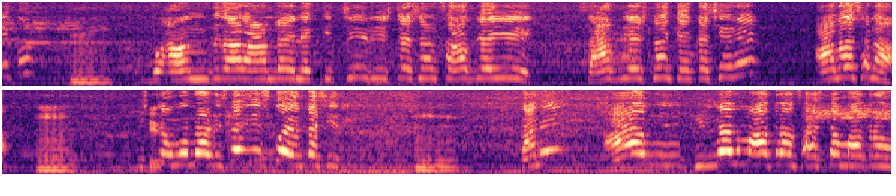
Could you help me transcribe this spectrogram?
నీకు? అందుగా ఆన్లైన్ ఎక్కించి రిజిస్ట్రేషన్ సాఫ్ చేయి. సాఫ్ చేసినాక ఎంకసిరి ఆలోచన. ఇష్టం ఉన్నాడు ఇష్టం తీసుకో ఎంకసిరి. కానీ ఆ పిల్లలు మాత్రం సస్త మాత్రం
